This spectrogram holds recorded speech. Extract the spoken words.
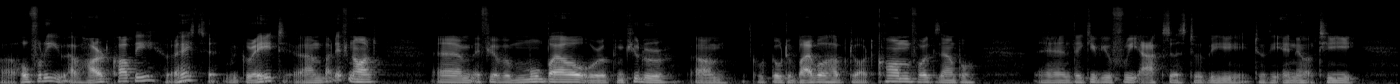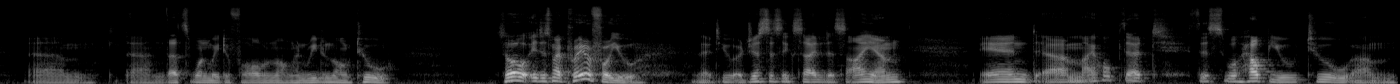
uh, hopefully you have hard copy, right? That would be great. Um, but if not, um, if you have a mobile or a computer, um, go, go to BibleHub.com, for example, and they give you free access to the to the NLT. Um, and that's one way to follow along and read along too. So it is my prayer for you that you are just as excited as I am. And um, I hope that this will help you to um,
